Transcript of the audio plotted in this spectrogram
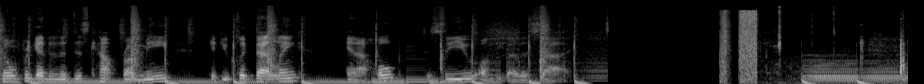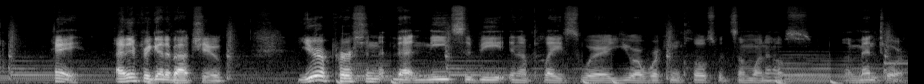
Don't forget there's a discount from me if you click that link, and I hope to see you on the other side. Hey, I didn't forget about you. You're a person that needs to be in a place where you are working close with someone else, a mentor,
